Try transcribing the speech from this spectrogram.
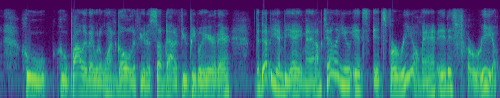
who who probably they would have won gold if you'd have subbed out a few people here or there. The WNBA, man, I'm telling you, it's it's for real, man. It is for real.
